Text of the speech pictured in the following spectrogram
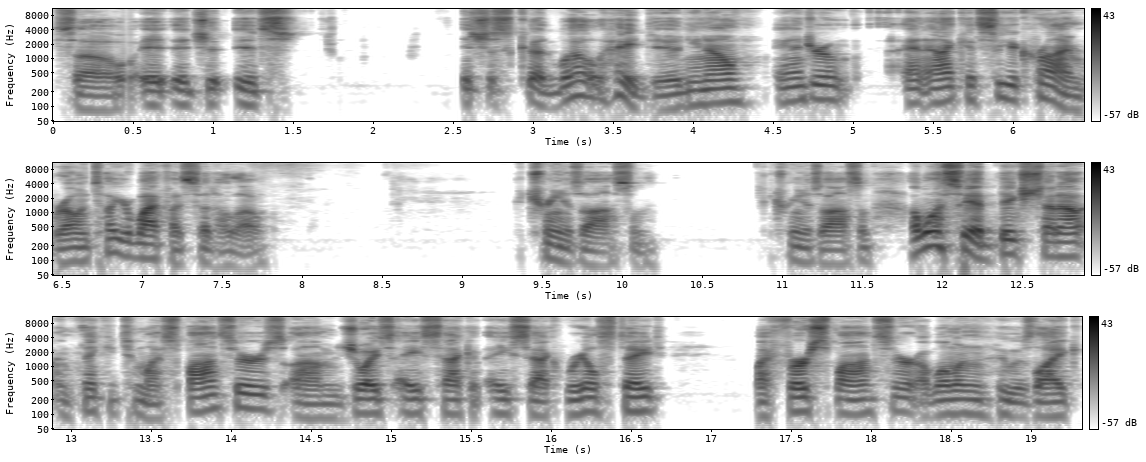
So it, it it's it's just good. Well, hey, dude, you know, Andrew, and, and I could see you crying, bro, and tell your wife I said hello. Katrina's awesome. Katrina's awesome. I want to say a big shout out and thank you to my sponsors, um, Joyce Asack of Asack Real Estate, my first sponsor, a woman who was like,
